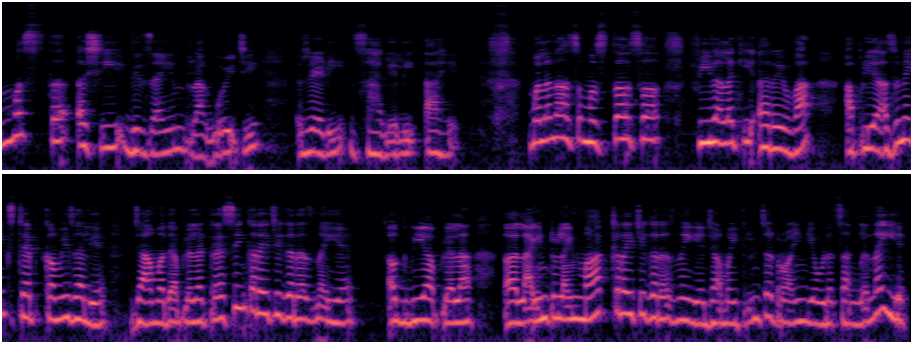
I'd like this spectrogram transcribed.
मस्त अशी डिझाईन रांगोळीची रेडी झालेली आहे. मला ना असं मस्त असं फील आलं की अरे वा आपली अजून एक स्टेप कमी झाली आहे ज्यामध्ये आपल्याला ट्रेसिंग करायची गरज नाही आहे अगदी आपल्याला लाईन टू लाईन मार्क करायची गरज नाही आहे ज्या मैत्रिणीचं ड्रॉइंग एवढं चांगलं नाही आहे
